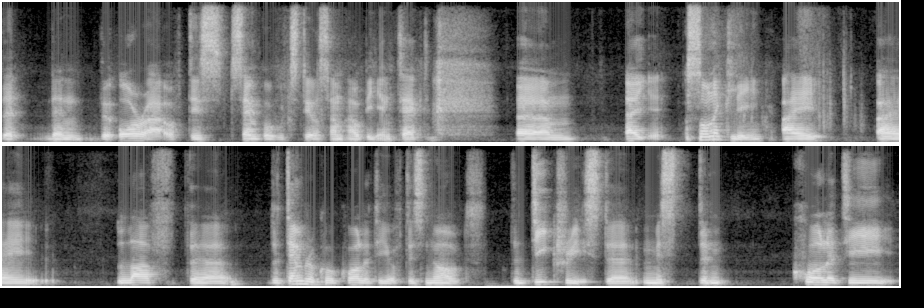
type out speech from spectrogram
That then the aura of this sample would still somehow be intact. Um, I sonically, I I love the the temporal quality of this note, the decrease, the mis- the quality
